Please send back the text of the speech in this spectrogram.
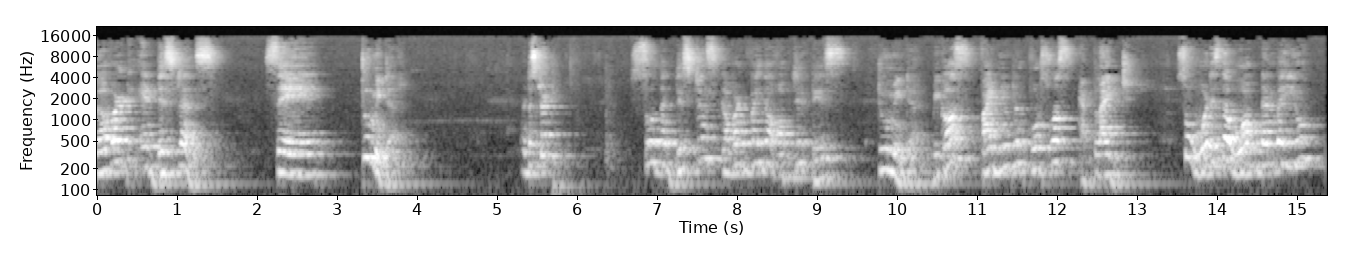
covered a distance, say 2 meter. Understood? So the distance covered by the object is 2 meter because 5 Newton force was applied. So what is the work done by you?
